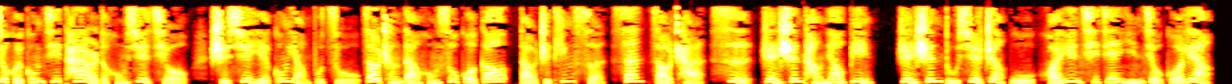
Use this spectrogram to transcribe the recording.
就会攻击胎儿的红血球，使血液供氧不足，造成胆红素过高，导致听损。三，早产。四，妊娠糖尿病、妊娠毒血症。五，怀孕期间饮酒过量。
